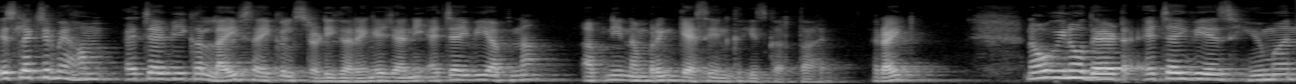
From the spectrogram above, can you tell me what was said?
इस लेक्चर में हम एच आई वी का लाइफ साइकिल स्टडी करेंगे, यानी एच आई वी अपना, अपनी नंबरिंग कैसे इंक्रीज करता है right right? Now we know that H I V is human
